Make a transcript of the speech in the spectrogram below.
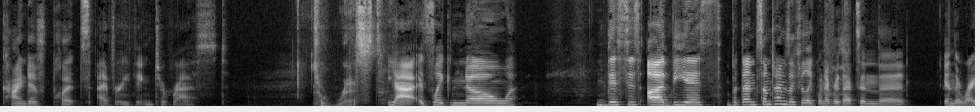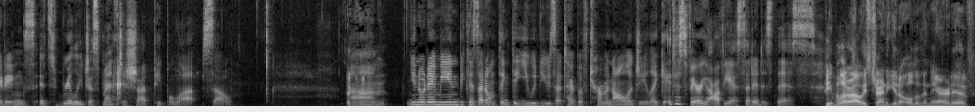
kind of puts everything to rest. To rest. Yeah, it's like no this is obvious, but then sometimes I feel like whenever that's in the in the writings, it's really just meant to shut people up. So, Agreed. um, you know what I mean? Because I don't think that you would use that type of terminology. Like it is very obvious that it is this. people are always trying to get a hold of the narrative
